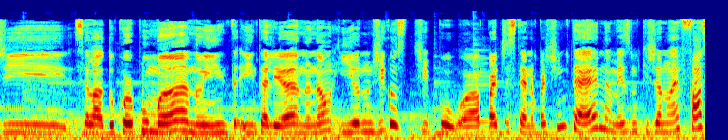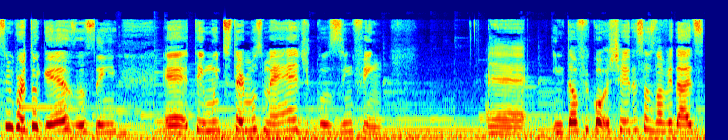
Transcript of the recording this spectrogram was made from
de, sei lá, do corpo humano em, em, italiano, não. E eu não digo tipo a parte externa, a parte interna mesmo, que já não é fácil em português, assim. É, tem muitos termos médicos, enfim. É, então ficou cheio dessas novidades.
